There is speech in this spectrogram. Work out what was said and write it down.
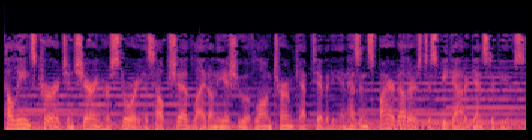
Colleen's courage in sharing her story has helped shed light on the issue of long term captivity and has inspired others to speak out against abuse.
